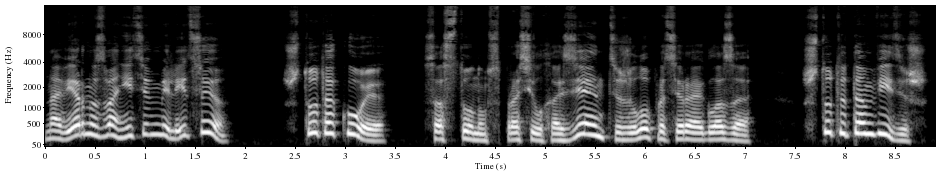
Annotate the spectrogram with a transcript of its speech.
Наверное, звоните в милицию?» «Что такое?» — со стоном спросил хозяин, тяжело протирая глаза. «Что ты там видишь?»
